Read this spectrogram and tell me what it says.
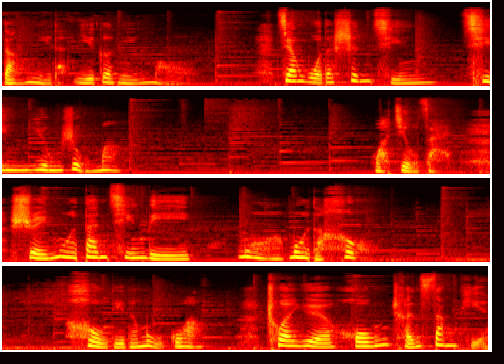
等你的一个凝眸，将我的深情轻拥入梦。我就在水墨丹青里默默的候。厚叠的目光，穿越红尘桑田，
